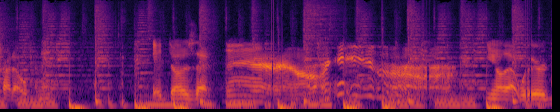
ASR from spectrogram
try to open it, it does that. You know that weird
